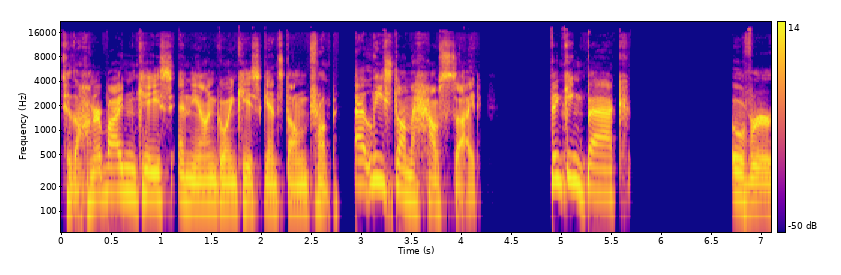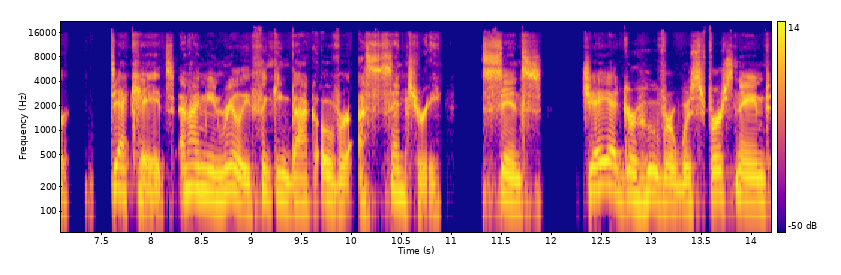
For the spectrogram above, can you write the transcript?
to the Hunter Biden case and the ongoing case against Donald Trump, at least on the House side. Thinking back over decades, and I mean really thinking back over a century since J. Edgar Hoover was first named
